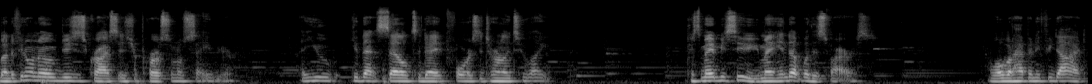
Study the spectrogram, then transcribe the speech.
But if you don't know Jesus Christ is your personal Savior, that you get that settled today before it's eternally too late. Because maybe see you may end up with this virus. What would happen if you died?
